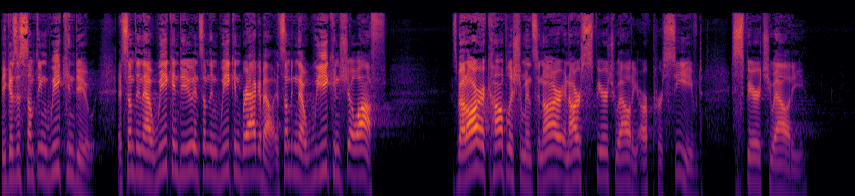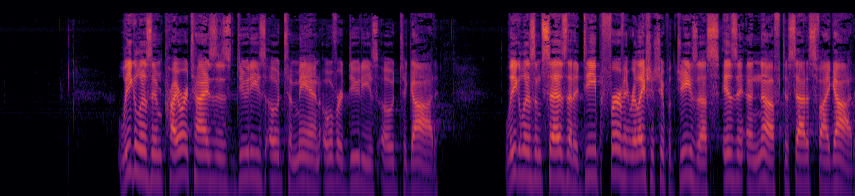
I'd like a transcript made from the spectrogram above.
because it's something we can do. It's something that we can do and something we can brag about. It's something that we can show off. It's about our accomplishments and our, and our spirituality, our perceived spirituality. Legalism prioritizes duties owed to man over duties owed to God. Legalism says that a deep, fervent relationship with Jesus isn't enough to satisfy God.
